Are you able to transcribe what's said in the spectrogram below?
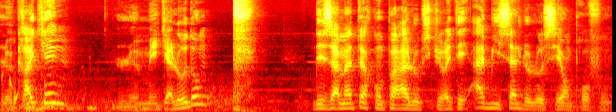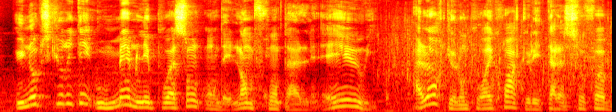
Le kraken Le mégalodon Des amateurs comparés à l'obscurité abyssale de l'océan profond. Une obscurité où même les poissons ont des lampes frontales. Eh oui. Alors que l'on pourrait croire que les thalassophobes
